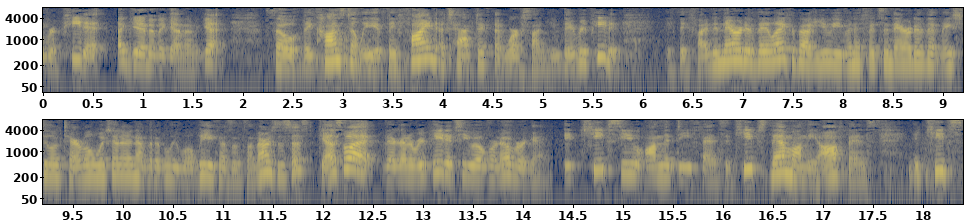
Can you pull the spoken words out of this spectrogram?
repeat it again and again and again. So they constantly, if they find a tactic that works on you, they repeat it. If they find a narrative they like about you, even if it's a narrative that makes you look terrible, which it inevitably will be because it's a narcissist, guess what? They're going to repeat it to you over and over again. It keeps you on the defense. It keeps them on the offense. It keeps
